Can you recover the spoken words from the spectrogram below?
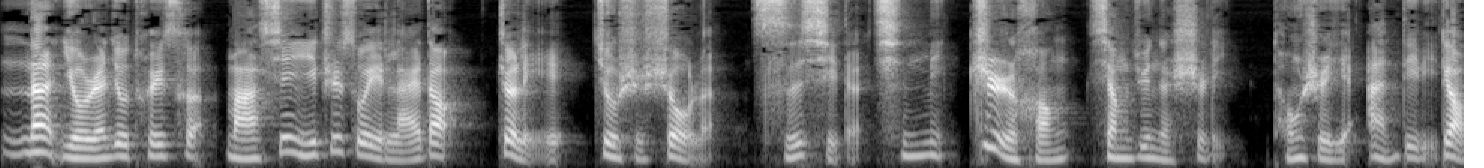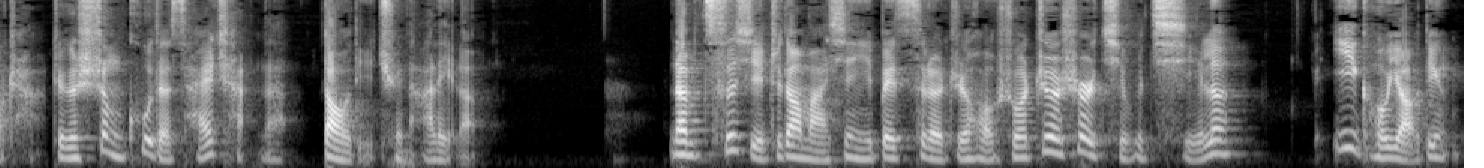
那有人就推测，马新贻之所以来到这里，就是受了慈禧的亲命，制衡湘军的势力，同时也暗地里调查这个圣库的财产呢，到底去哪里了。那么慈禧知道马新贻被刺了之后，说这事儿岂不奇了？一口咬定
